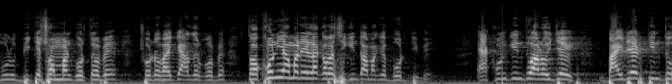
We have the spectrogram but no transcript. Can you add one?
মুরব্বীকে সম্মান করতে হবে, ছোট ভাইকে আদর করবে। তখনই আমার এলাকাবাসী কিন্তু আমাকে ভোট দিবে। এখন কিন্তু আর ওই যে বাইরের কিন্তু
